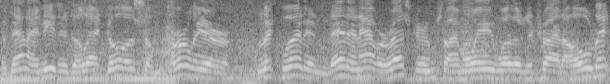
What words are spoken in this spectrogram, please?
But then I needed to let go of some earlier liquid and they didn't have a restroom so I'm weighing whether to try to hold it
